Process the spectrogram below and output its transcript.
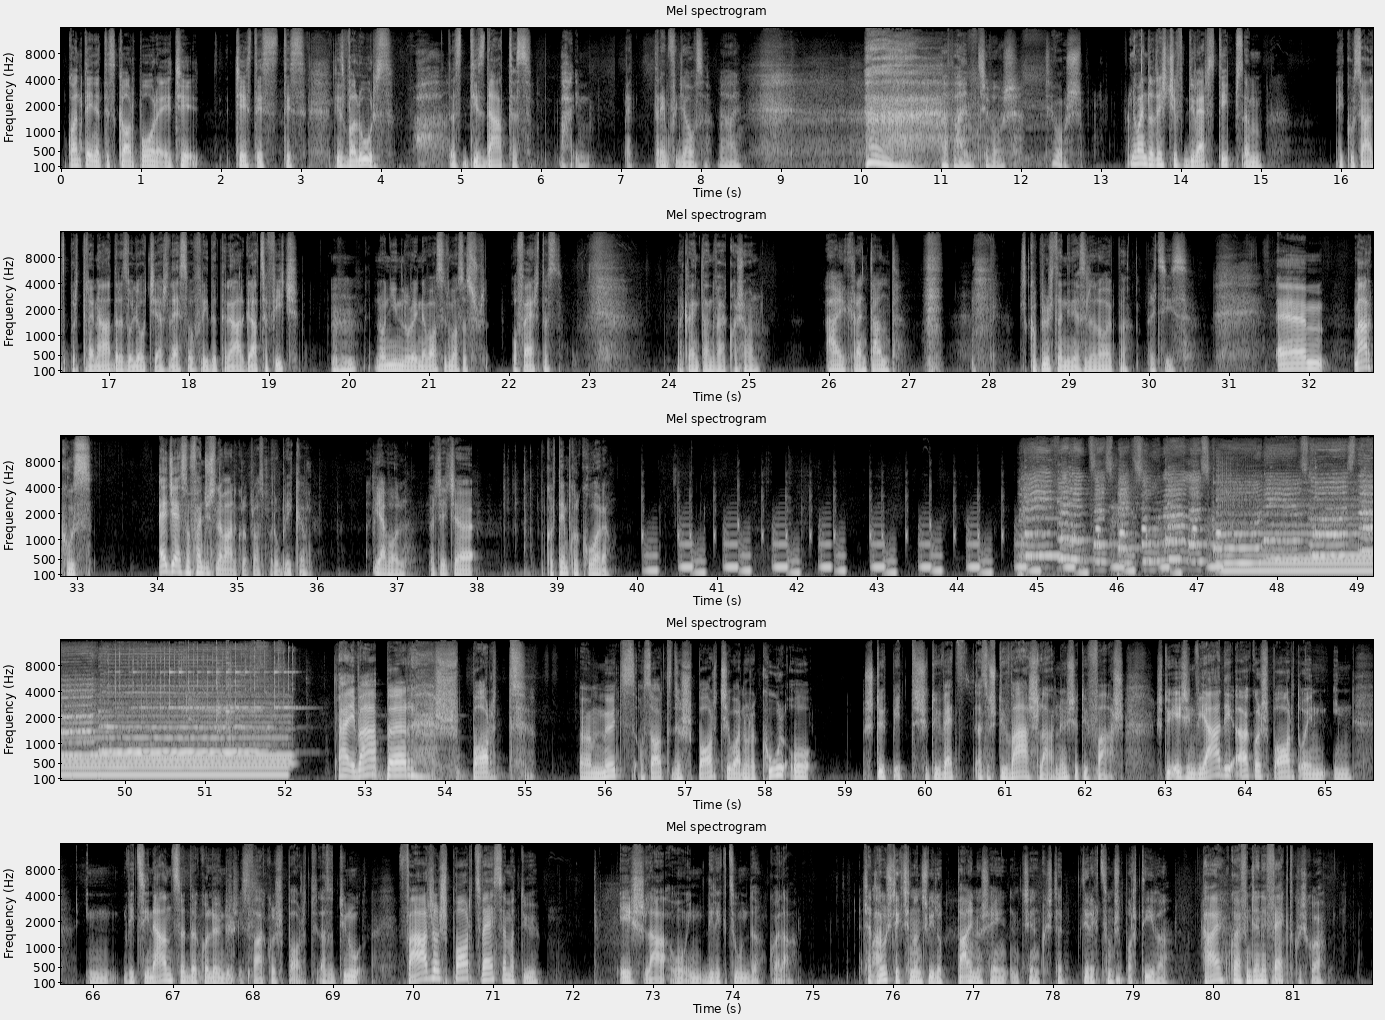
quanto tiene tes corpore e c'è c'è tes tes tes valors. Das tes datas. Ah, im è trem fugiosa. Nein. Ah, beim ci vos. Ci vos. No wenn da rest divers tips um, e cusals per trenadre so lioci adesso offri de trenar grazie fitch. Mhm. Non in loro in vostre vostre offertas. Ma credo tanto va qua schon. Ai crantant. Scopriamo sta in la loipa. Precis. Um, Marcus, e già non fanno giusto in avanti con la prossima rubrica. Jawohl. Perché c'è col tempo col cuore. Vivenzas personalas conis nostra Ei, va per sport. Um, Möts o sort de sport ci vanno cool o stupid. Se tu vet, also se tu vas la, ne, se tu fas. Se tu es in viadi a quel sport o in in in vicinanza de quel lungo ci fa quel sport. Also tu nu fas il sport svesse, ma tu es la o in direzione de quella. C'è lustig che non sviluppai no c'è in questa direzione sportiva. Hai, qua fin già un effect cus qua.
